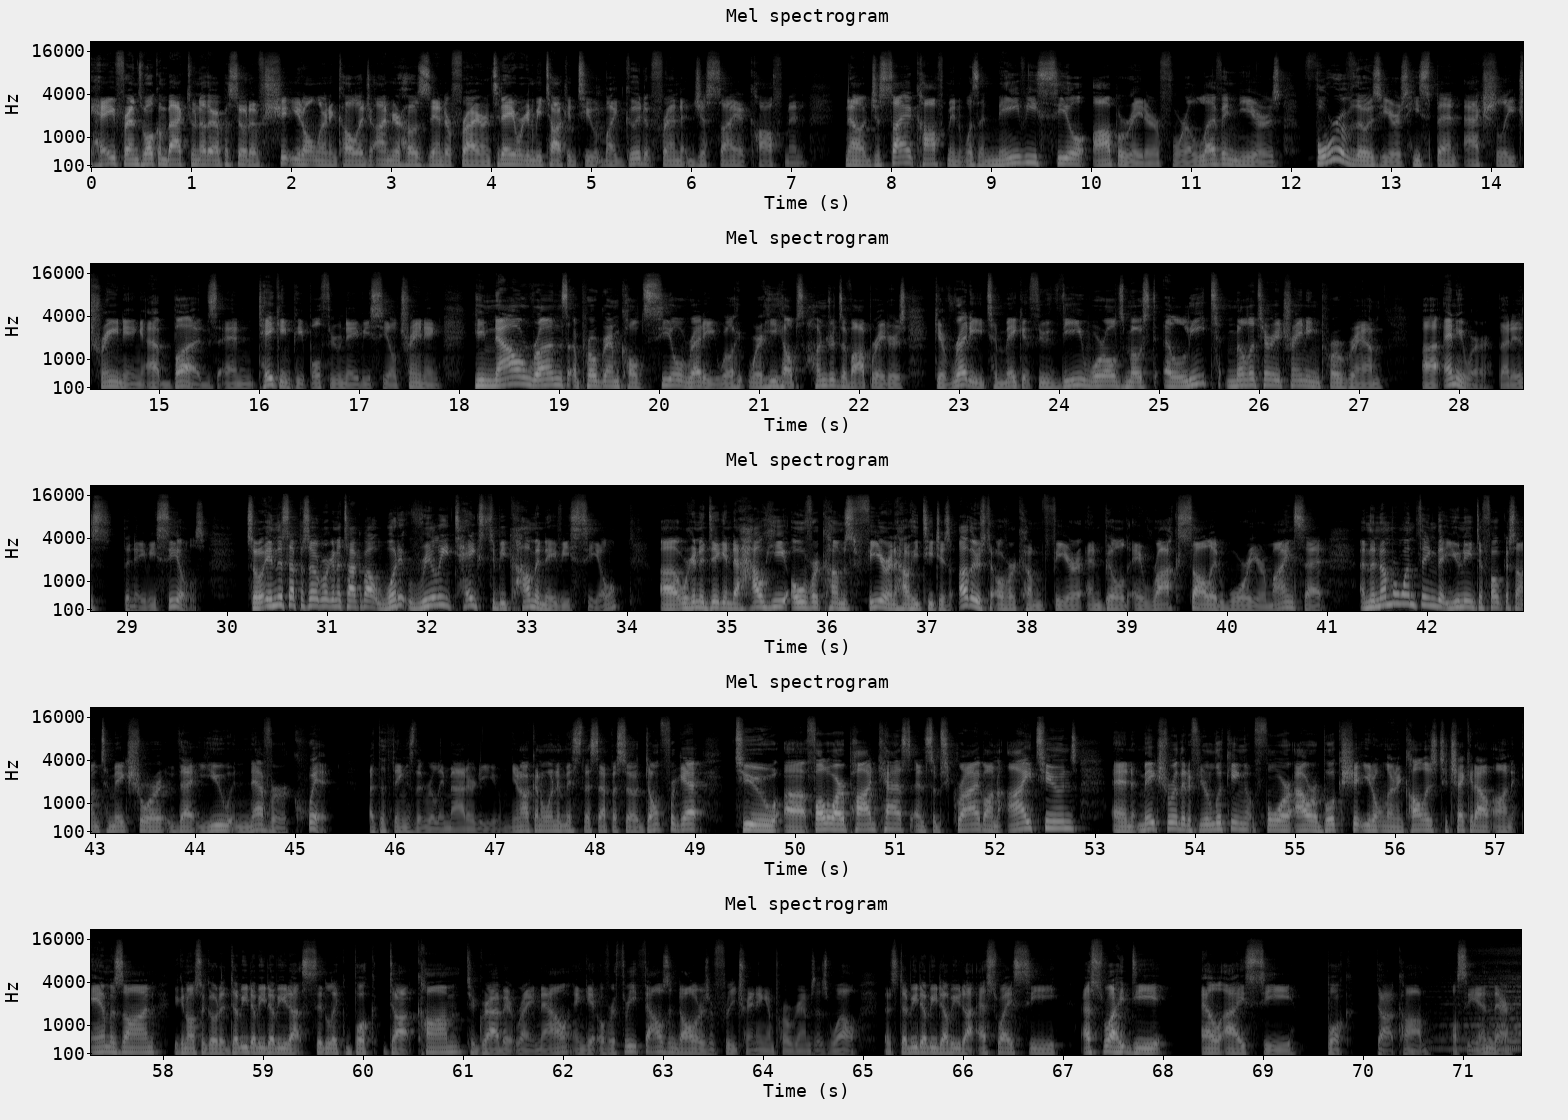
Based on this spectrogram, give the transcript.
Hey, friends, welcome back to another episode of Shit You Don't Learn in College. I'm your host, Xander Fryer, and today we're going to be talking to my good friend, Josiah Kaufman. Now, Josiah Kaufman was a Navy SEAL operator for 11 years. Four of those years he spent actually training at BUD/S and taking people through Navy SEAL training. He now runs a program called SEAL Ready, where he helps hundreds of operators get ready to make it through the world's most elite military training program uh, anywhere, that is, the Navy SEALs. So, in this episode, we're going to talk about what it really takes to become a Navy SEAL. Uh, we're going to dig into how he overcomes fear and how he teaches others to overcome fear and build a rock solid warrior mindset. And the number one thing that you need to focus on to make sure that you never quit at the things that really matter to you. You're not going to want to miss this episode. Don't forget to uh, follow our podcast and subscribe on iTunes. And make sure that if you're looking for our book, Shit You Don't Learn in College, to check it out on Amazon. You can also go to www.sydlicbook.com to grab it right now and get over $3,000 of free training and programs as well. That's www.sydlicbook.com. I'll see you in there.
